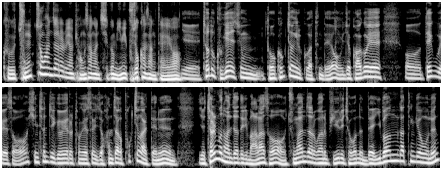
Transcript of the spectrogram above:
그 중증 환자를 위한 병상은 지금 이미 부족한 상태예요. 예, 저도 그게 좀더 걱정일 것 같은데요. 이제 과거에 어 대구에서 신천지 교회를 통해서 이제 환자가 폭증할 때는 이제 젊은 환자들이 많아서 중환자라고 하는 비율이 적었는데 이번 같은 경우는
